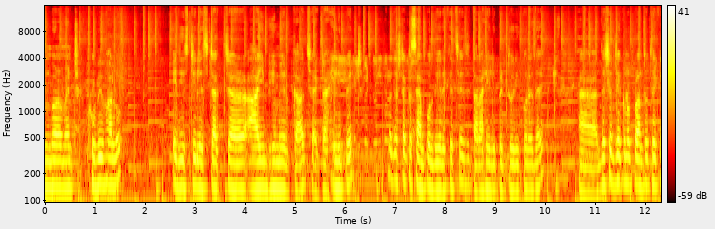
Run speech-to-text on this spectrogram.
এনভায়রনমেন্ট খুবই ভালো। এই যে স্টিল স্ট্রাকচার আই ভীমের কাজ, একটা হেলিপ্যাড জাস্ট একটা স্যাম্পল দিয়ে রেখেছে যে তারা হেলিপ্যাড তৈরি করে দেয়। দেশের যে কোনো প্রান্ত থেকে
